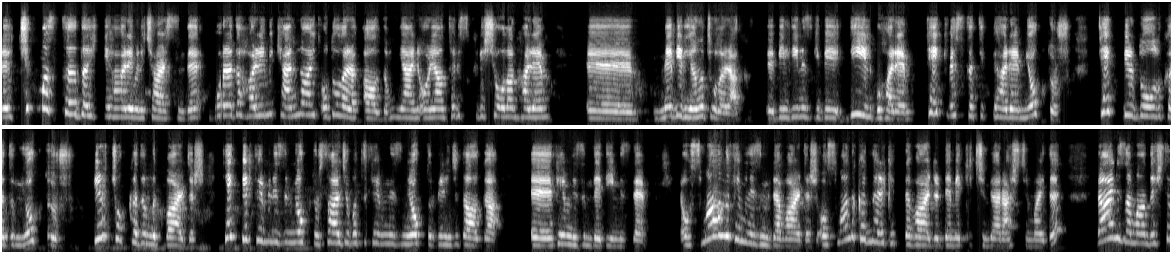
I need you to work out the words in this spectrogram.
e, çıkmasa dahi haremin içerisinde, bu arada haremi kendine ait oda olarak aldım. Yani oryantalist klişe olan harem e, ne bir yanıt olarak bildiğiniz gibi değil bu harem. Tek ve statik bir harem yoktur. Tek bir doğulu kadın yoktur. Birçok kadınlık vardır. Tek bir feminizm yoktur. Sadece batı feminizmi yoktur birinci dalga e, feminizm dediğimizde. Osmanlı feminizmi de vardır. Osmanlı kadın hareketi de vardır demek için bir araştırmaydı. Ve aynı zamanda işte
